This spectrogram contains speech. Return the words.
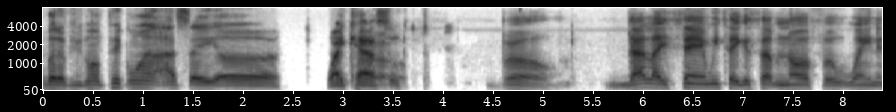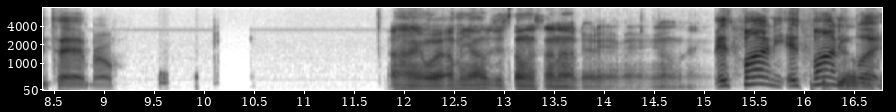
but if you're gonna pick one, I say uh, White Castle. Bro, that like saying we taking something off for Wayne and Ted, bro. All right, well, I mean, I was just throwing something out there, there, man. You know what I'm saying? It's funny. It's funny, Yeah, but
